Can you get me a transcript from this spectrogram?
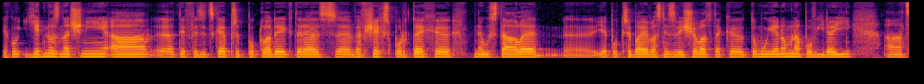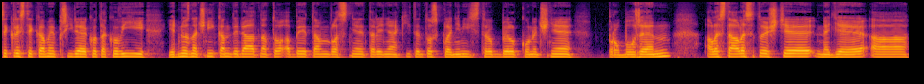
jako jednoznačný a eh, ty fyzické předpoklady, které se ve všech sportech neustále je potřeba je vlastně zvyšovat, tak tomu jenom napovídají. A cyklistika mi přijde jako takový jednoznačný kandidát na to, aby tam vlastně tady nějaký tento skleněný strop byl konečně probořen, ale stále se to ještě neděje a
